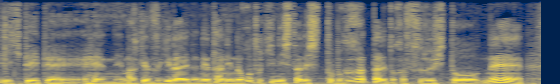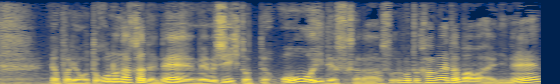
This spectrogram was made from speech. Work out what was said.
生きていて、変に負けず嫌いでね、他人のこと気にしたり嫉妬深かったりとかする人ね、やっぱり男の中でね、めめしい人って多いですから、そういうこと考えた場合にね、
